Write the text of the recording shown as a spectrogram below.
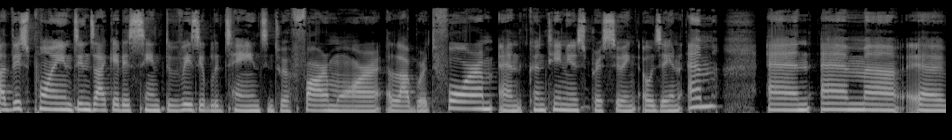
At this point, Jean Jacket is seen to visibly change into a far more elaborate form and continues pursuing OJ and Em. And Em uh, uh,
